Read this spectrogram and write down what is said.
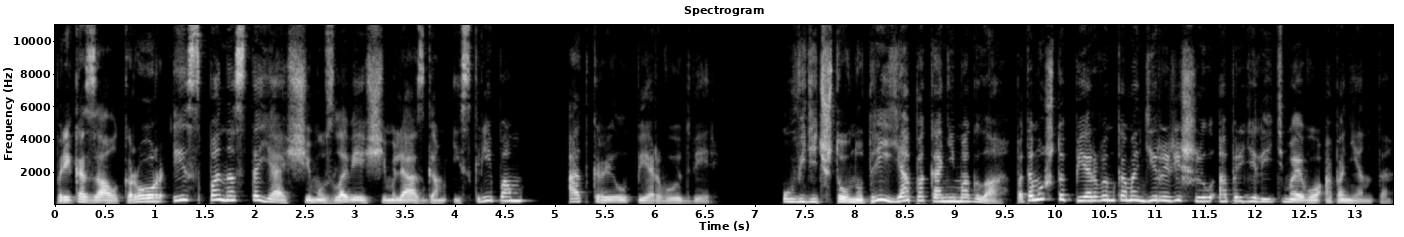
Приказал Крор и с по-настоящему зловещим лязгом и скрипом открыл первую дверь. Увидеть, что внутри, я пока не могла, потому что первым командир решил определить моего оппонента.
